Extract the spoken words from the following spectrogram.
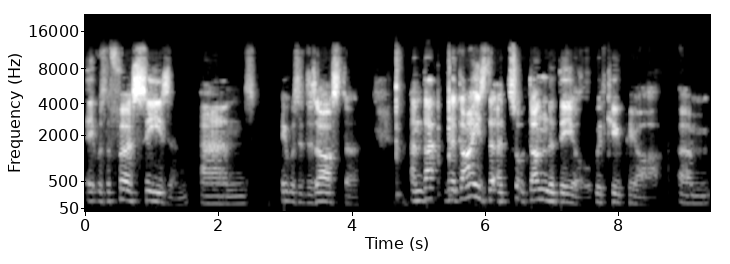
it was the first season, and it was a disaster. And that the guys that had sort of done the deal with QPR um,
